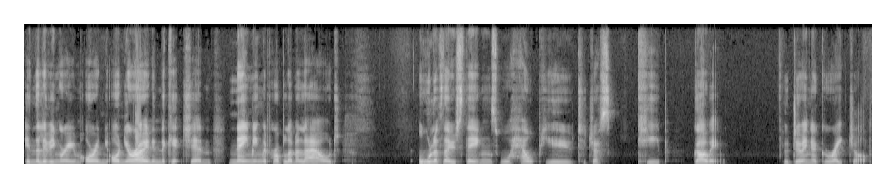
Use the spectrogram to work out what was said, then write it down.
in the living room or in, on your own in the kitchen, naming the problem aloud. All of those things will help you to just keep going. You're doing a great job.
